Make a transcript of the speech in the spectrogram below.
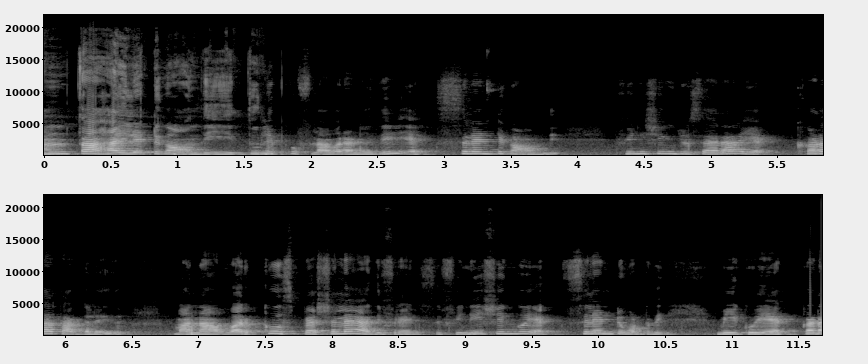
అంత హైలైట్గా ఉంది. ఈ తులిప్ ఫ్లవర్ అనేది ఎక్సలెంట్గా ఉంది. ఫినిషింగ్ చూసారా? ఎక్కడా తగ్గలేదు. మన వర్క్ స్పెషలే అది ఫ్రెండ్స్ ఫినిషింగ్ ఎక్సలెంట్గా ఉంటుంది. మీకు ఎక్కడ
